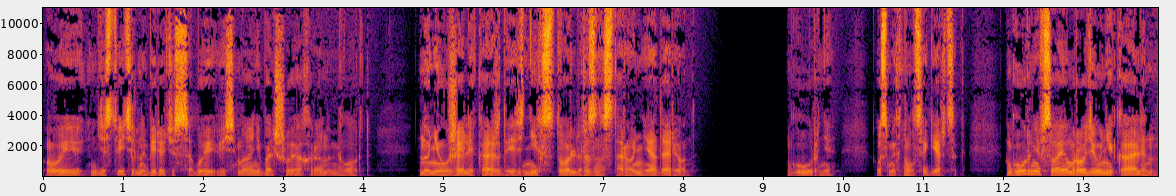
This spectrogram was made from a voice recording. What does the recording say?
«Вы действительно берете с собой весьма небольшую охрану, милорд. Но неужели каждый из них столь разносторонне одарен?» «Гурни», — усмехнулся герцог, Гурни в своем роде уникален.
